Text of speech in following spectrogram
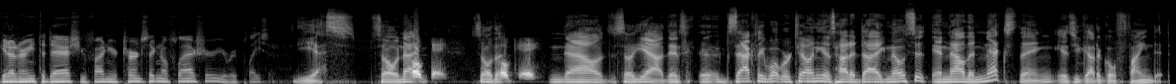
get underneath the dash, you find your turn signal flasher, you replace it. yes. So now Okay. So the, Okay. Now, so yeah, that's exactly what we're telling you is how to diagnose it. And now the next thing is you got to go find it.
